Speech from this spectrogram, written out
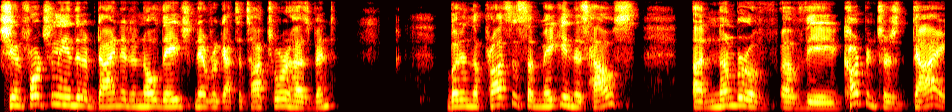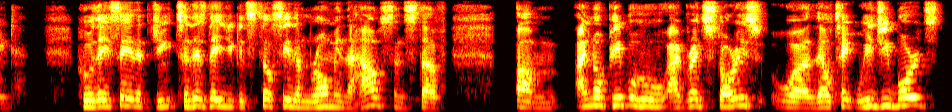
She unfortunately ended up dying at an old age, never got to talk to her husband. But in the process of making this house, a number of, of the carpenters died, who they say that you, to this day you can still see them roaming the house and stuff. Um, I know people who I've read stories where they'll take Ouija boards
